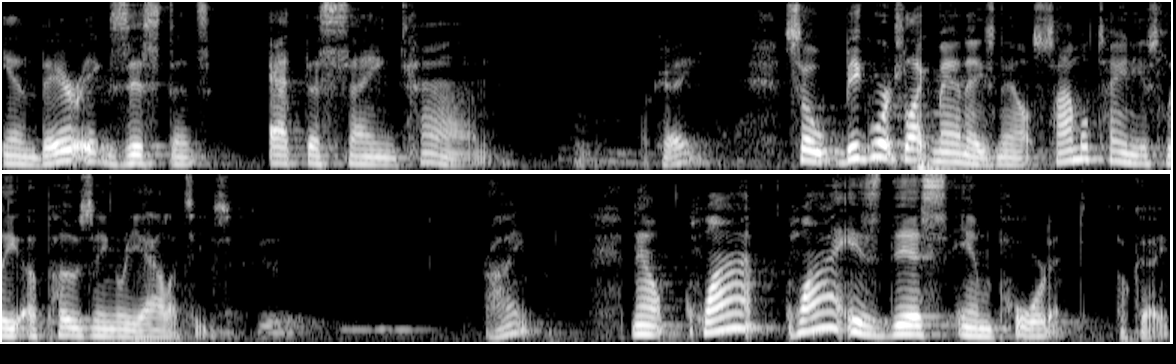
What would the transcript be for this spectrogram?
in their existence at the same time. Okay? So, big words like mayonnaise now, simultaneously opposing realities. Right? Now, why, why is this important? Okay,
